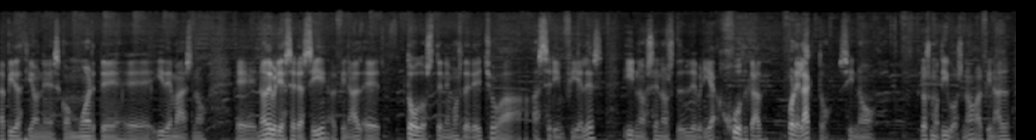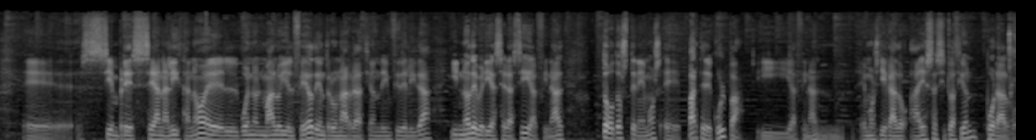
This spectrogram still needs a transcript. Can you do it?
lapidaciones, con muerte eh, y demás, ¿no? Eh, no debería ser así, al final eh, todos tenemos derecho a, a ser infieles y no se nos de- debería juzgar por el acto, sino los motivos, ¿no? Al final eh, siempre se analiza, ¿no? El bueno, el malo y el feo dentro de una relación de infidelidad y no debería ser así. Al final todos tenemos eh, parte de culpa y al final hemos llegado a esa situación por algo,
